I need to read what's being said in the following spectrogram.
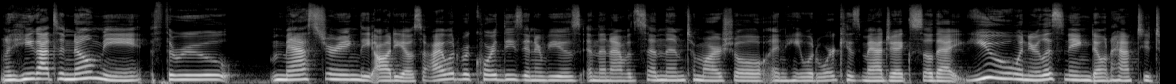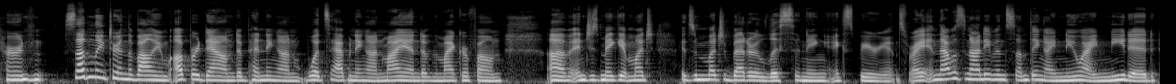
and he got to know me through mastering the audio. So I would record these interviews and then I would send them to Marshall and he would work his magic so that you when you're listening don't have to turn suddenly turn the volume up or down depending on what's happening on my end of the microphone um, and just make it much it's a much better listening experience, right? And that was not even something I knew I needed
